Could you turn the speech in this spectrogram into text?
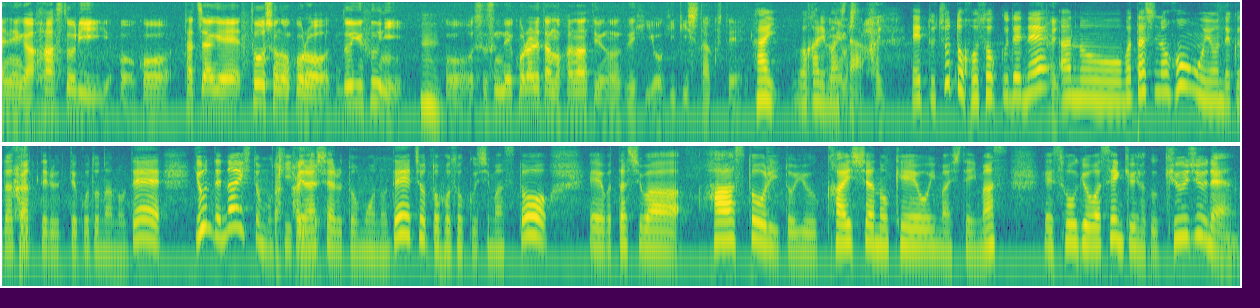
エネがハーストーリーをこう立ち上げ当初の頃どういうふうにうん。こう進んでこられたのかなというのをぜひお聞きしたくて。はいわかりました。はい、えっと、ちょっと補足でね、はい。あの私の本を読んでくださってるってことなので、読んでない人も聞いてらっしゃると思うので、ちょっと補足しますと、えー私はハーストーリーという会社の経営を今しています、えー創業は1990年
